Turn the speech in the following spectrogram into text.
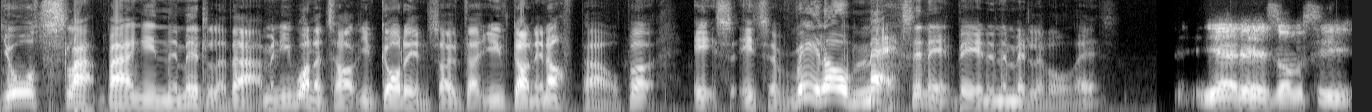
You're slap bang in the middle of that. I mean, you won a title, you've got in, so that you've done enough, pal. But it's it's a real old mess, isn't it, being in the middle of all this? Yeah, it is. Obviously,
